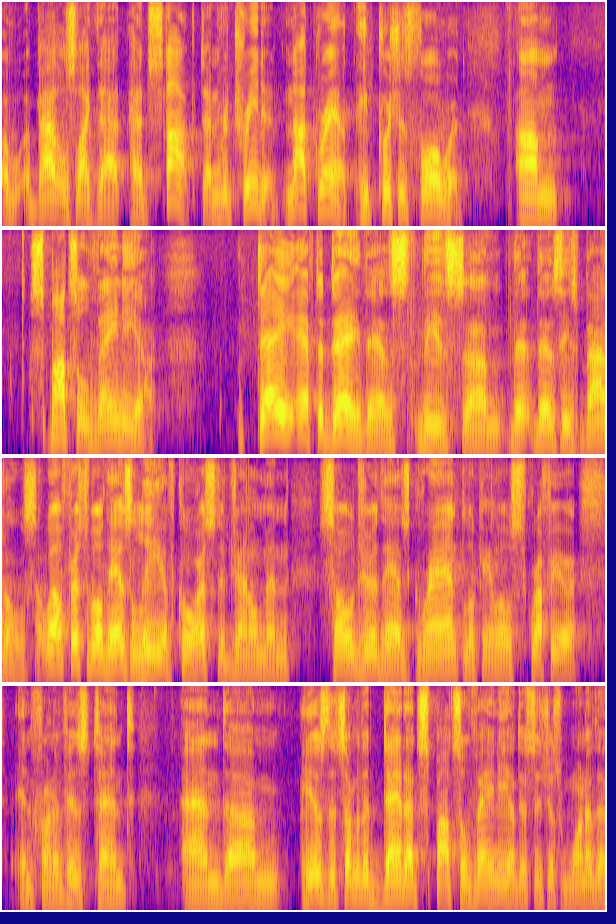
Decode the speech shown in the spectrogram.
uh, battles like that, had stopped and retreated. Not Grant. He pushes forward. Um, Spotsylvania. Day after day, there's these, um, there, there's these battles. Well, first of all, there's Lee, of course, the gentleman soldier. There's Grant, looking a little scruffier in front of his tent. And um, here's the, some of the dead at Spotsylvania. This is just one of the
